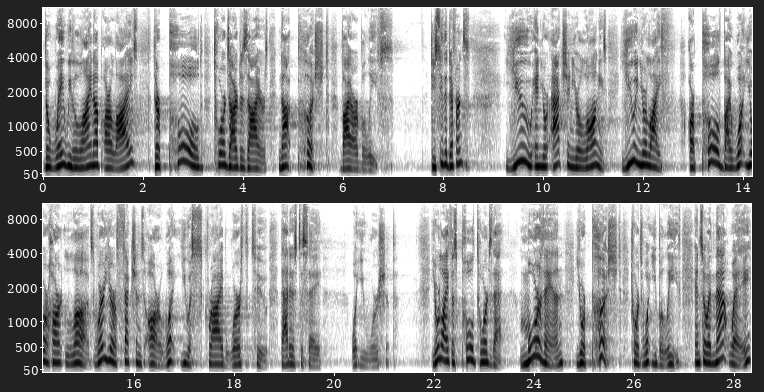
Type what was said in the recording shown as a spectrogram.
the way we line up our lives, they're pulled towards our desires, not pushed by our beliefs. Do you see the difference? You and your action, your longings, you and your life are pulled by what your heart loves, where your affections are, what you ascribe worth to. That is to say, what you worship. Your life is pulled towards that more than you're pushed towards what you believe. And so, in that way,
